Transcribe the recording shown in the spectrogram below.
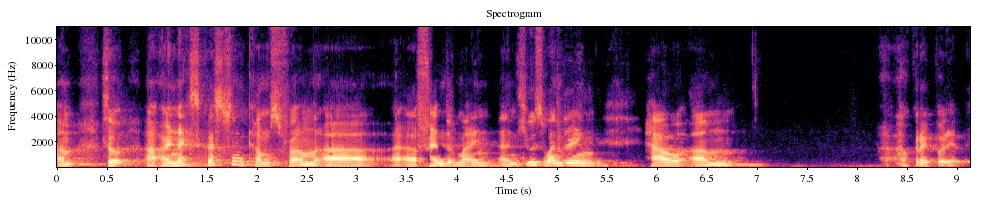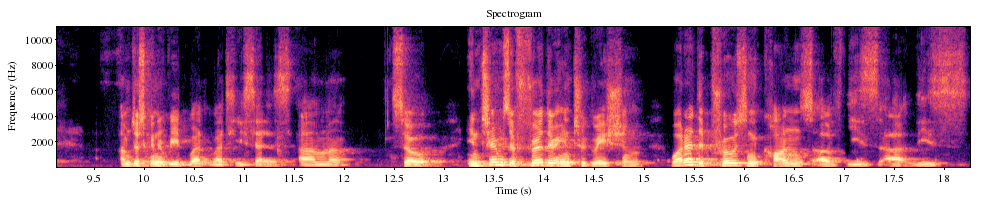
Um, so uh, our next question comes from uh, a friend of mine, and he was wondering how, um, how could I put it? I'm just going to read what, what he says. Um, so in terms of further integration, what are the pros and cons of these uh, these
